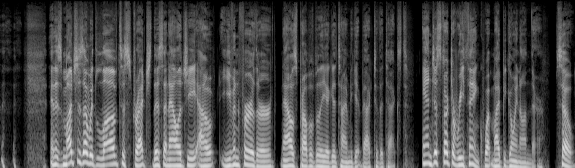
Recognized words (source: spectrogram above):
and as much as I would love to stretch this analogy out even further, now is probably a good time to get back to the text and just start to rethink what might be going on there. So,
